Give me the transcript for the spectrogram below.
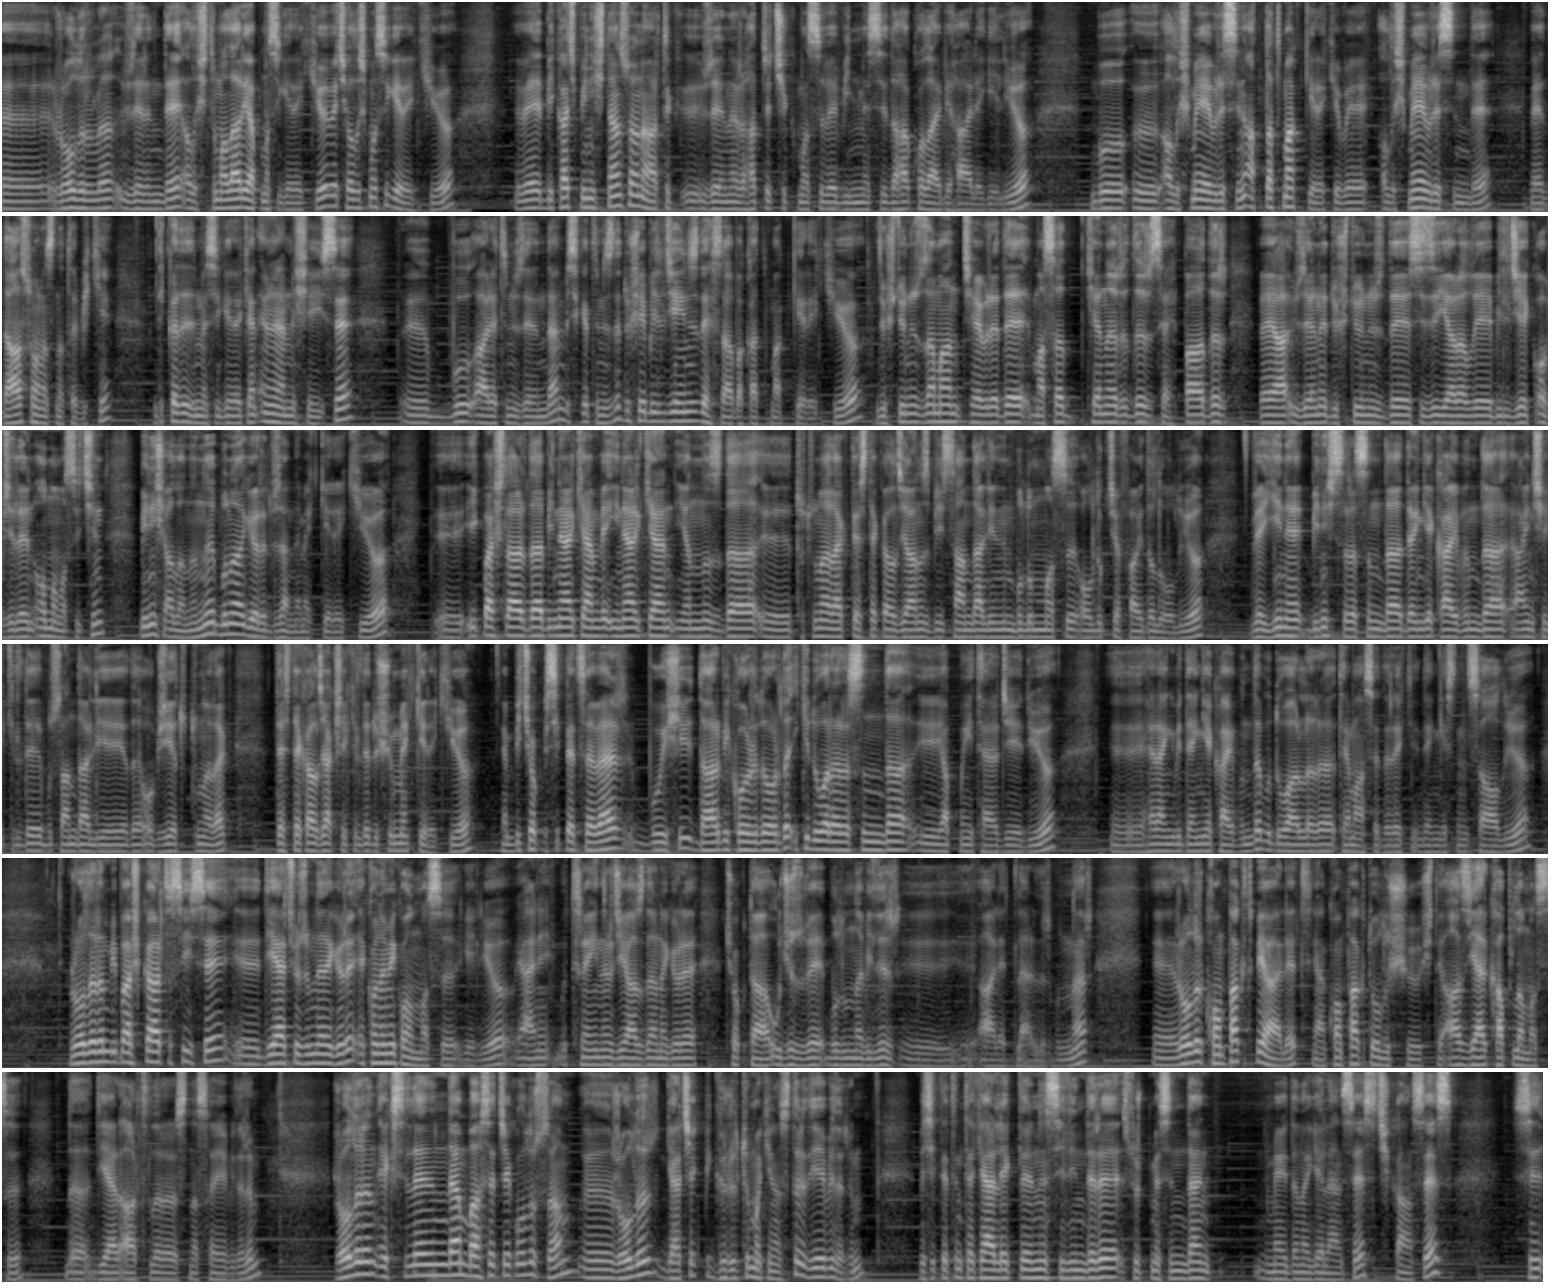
roller'la üzerinde alıştırmalar yapması gerekiyor ve çalışması gerekiyor. Ve birkaç binişten sonra artık e, üzerine rahatça çıkması ve binmesi daha kolay bir hale geliyor. Bu e, alışma evresini atlatmak gerekiyor ve alışma evresinde ve daha sonrasında tabii ki dikkat edilmesi gereken en önemli şey ise e, bu aletin üzerinden bisikletinizde düşebileceğinizi de hesaba katmak gerekiyor. Düştüğünüz zaman çevrede masa kenarıdır, sehpadır veya üzerine düştüğünüzde sizi yaralayabilecek objelerin olmaması için biniş alanını buna göre düzenlemek gerekiyor. Ee, ilk başlarda binerken ve inerken yanınızda e, tutunarak destek alacağınız bir sandalyenin bulunması oldukça faydalı oluyor. Ve yine biniş sırasında denge kaybında aynı şekilde bu sandalyeye ya da objeye tutunarak destek alacak şekilde düşünmek gerekiyor. Yani Birçok bisiklet sever bu işi dar bir koridorda iki duvar arasında e, yapmayı tercih ediyor. E, herhangi bir denge kaybında bu duvarlara temas ederek dengesini sağlıyor. Roller'ın bir başka artısı ise e, diğer çözümlere göre ekonomik olması geliyor. Yani bu trainer cihazlarına göre çok daha ucuz ve bulunabilir aletlerdir bunlar. Roller kompakt bir alet. Yani kompakt oluşu, işte az yer kaplaması, da diğer artılar arasında sayabilirim. Roller'ın eksilerinden bahsedecek olursam, e, roller gerçek bir gürültü makinesidir diyebilirim. Bisikletin tekerleklerinin silindire sürtmesinden meydana gelen ses, çıkan ses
